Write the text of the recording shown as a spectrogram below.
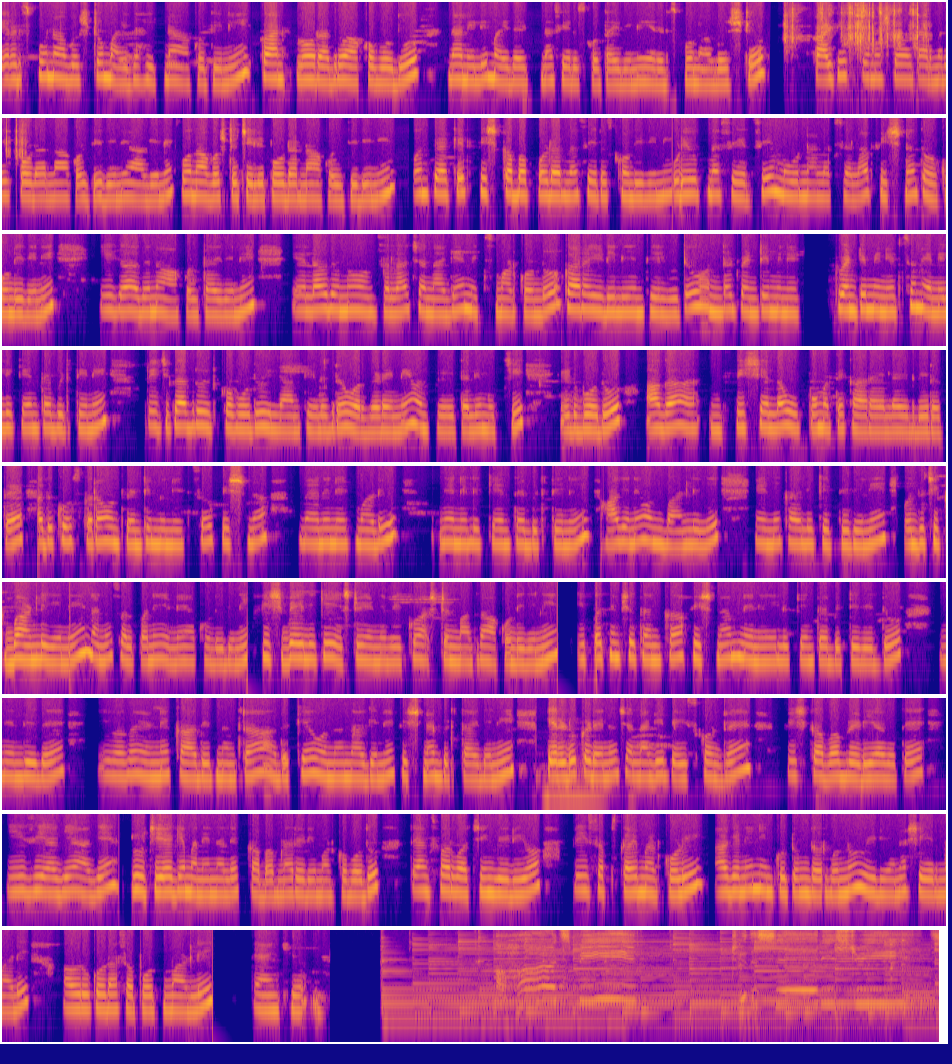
ಎರಡ್ ಸ್ಪೂನ್ ಆಗೋಷ್ಟು ಮೈದಾ ಹಿಟ್ಟನ್ನ ಹಾಕೋತೀನಿ. ಕಾರ್ನ್ ಫ್ಲೋರ್ ಆದ್ರೂ ಹಾಕೋಬಹುದು ನಾನಿಲ್ಲಿ ಮೈದಾ ಹಿಟ್ಟನ್ನ ಸೇರಿಸ್ಕೊತಾ ಇದ್ದೀನಿ, ಎರಡ್ ಸ್ಪೂನ್ ಆಗೋಷ್ಟು. ಕಾಲ್ ಟೀ ಸ್ಪೂನ್ ಅಷ್ಟು ಟರ್ಮರಿಕ್ ಪೌಡರ್ನ ಹಾಕೊಳ್ತಿದ್ದೀನಿ, ಹಾಗೇನೆ ಸ್ಪೂನ್ ಆಗೋಷ್ಟು ಚಿಲ್ಲಿ ಪೌಡರ್ನ ಹಾಕೊಳ್ತಿದ್ದೀನಿ. ಒಂದ್ ಪ್ಯಾಕೆಟ್ ಫಿಶ್ ಕಬಾಬ್ ಪೌಡರ್ನ ಸೇರಿಸ್ಕೊಂಡಿದ್ದೀನಿ ಪುಡಿ ಉಪ್ಪನ್ನ ಸೇರಿಸಿ ಮೂರ್ ನಾಲ್ಕ್ ಸಲ ಫಿಶ್ನ ತೊಳ್ಕೊಂಡಿದ್ದೀನಿ ಈಗ ಅದನ್ನ ಹಾಕೊಳ್ತಾ ಇದ್ದೀನಿ ಎಲ್ಲದನ್ನು ಒಂದ್ಸಲ ಚೆನ್ನಾಗಿ ಮಿಕ್ಸ್ ಮಾಡ್ಕೊಂಡು ಖಾರ ಹಿಡಿಲಿ ಅಂತ ಹೇಳ್ಬಿಟ್ಟು ಒಂದ್ ಟ್ವೆಂಟಿ ಮಿನಿಟ್ ಟ್ವೆಂಟಿ ಮಿನಿಟ್ಸ್ ನೆನಿಲಿಕ್ಕೆ ಅಂತ ಬಿಡ್ತೀನಿ. ಫ್ರಿಜ್ ಗಾದ್ರೂ ಇಟ್ಕೋಬಹುದು ಇಲ್ಲ ಅಂತ ಹೇಳಿದ್ರೆ ಹೊರಗಡೆನೆ ಒಂದ್ ಪ್ಲೇಟ್ ಅಲ್ಲಿ ಮುಚ್ಚಿ ಇಡ್ಬೋದು. ಆಗ ಫಿಶ್ ಎಲ್ಲ, ಉಪ್ಪು ಮತ್ತೆ ಖಾರ ಎಲ್ಲ ಹಿಡ್ದಿರುತ್ತೆ. ಅದಕ್ಕೋಸ್ಕರ ಒಂದ್ ಟ್ವೆಂಟಿ ಮಿನಿಟ್ಸ್ ಫಿಶ್ನ ಮ್ಯಾರಿನೇಟ್ ಮಾಡಿ ನೆನೆಲಿಕ್ಕೆ ಅಂತ ಬಿಡ್ತೀನಿ. ಹಾಗೇನೆ ಒಂದ್ ಬಾಣ್ಲಿಲಿ ಎಣ್ಣೆ ಕಾಯ್ಲಿಕ್ಕೆ ಇಟ್ಟಿದ್ದೀನಿ. ಒಂದು ಚಿಕ್ಕ ಬಾಣ್ಲಿಗೆನೆ ನಾನು ಸ್ವಲ್ಪನೇ ಎಣ್ಣೆ ಹಾಕೊಂಡಿದ್ದೀನಿ. ಫಿಶ್ ಬೇಯಲಿಕ್ಕೆ ಎಷ್ಟು ಎಣ್ಣೆ ಬೇಕೋ ಅಷ್ಟನ್ ಮಾತ್ರ ಹಾಕೊಂಡಿದ್ದೀನಿ. ಇಪ್ಪತ್ ನಿಮಿಷ ತನಕ ಫಿಶ್ನ ನೆನೆಯಲಿಕ್ಕೆ ಅಂತ ಬಿಟ್ಟಿದ್ದು ನೆಂದಿದೆ. ಇವಾಗ ಎಣ್ಣೆ ಕಾದಿದ ನಂತರ ಅದಕ್ಕೆ ಒಂದೊಂದಾಗಿನೇ ಫಿಶ್ನ ಬಿಡ್ತಾ ಇದ್ದೀನಿ. ಎರಡು ಕಡೆನೂ ಚೆನ್ನಾಗಿ ಬೇಯಿಸ್ಕೊಂಡ್ರೆ ಫಿಶ್ ಕಬಾಬ್ ರೆಡಿ ಆಗುತ್ತೆ. ಈಸಿಯಾಗಿ ಹಾಗೆ ರುಚಿಯಾಗಿ ಮನೆಯಲ್ಲೇ ಕಬಾಬ್ನ ರೆಡಿ ಮಾಡ್ಕೋಬಹುದು thanks for watching video please subscribe ಮಾಡ್ಕೊಳ್ಳಿ. ಹಾಗೇನೆ ನಿಮ್ ಕುಟುಂಬದವ್ರಿಗೂ ವಿಡಿಯೋನ ಶೇರ್ ಮಾಡಿ. ಅವರು ಕೂಡ ಸಪೋರ್ಟ್ ಮಾಡಲಿ. Thank you to the city streets.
